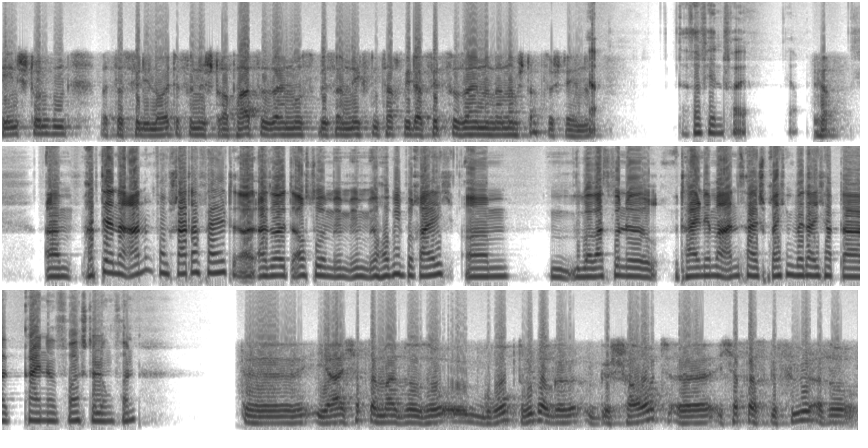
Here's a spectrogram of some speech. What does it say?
zehn Stunden, was das für die Leute für eine Strapaze sein muss, bis am nächsten Tag wieder fit zu sein und dann am Start zu stehen. Ne? Ja, das auf jeden Fall. Ja. ja. Ähm, habt ihr eine Ahnung vom Starterfeld? Äh, also halt auch so im, im, im Hobbybereich? Ähm, über was für eine Teilnehmeranzahl sprechen wir da? Ich habe da keine Vorstellung von. Äh, ja, ich habe da mal so, so grob drüber ge geschaut. Äh, ich habe das Gefühl, also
